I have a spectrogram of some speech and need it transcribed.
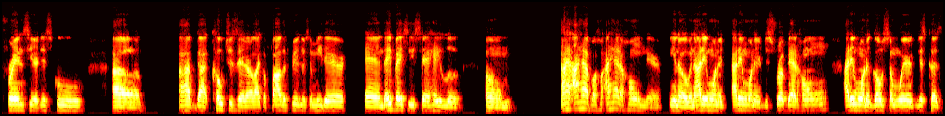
friends here at this school. Uh, I've got coaches that are like a father figure to me there, and they basically said, "Hey, look, um, I, I, have a I had a home there, you know, and I didn't want to I didn't want to disrupt that home. I didn't want to go somewhere just because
